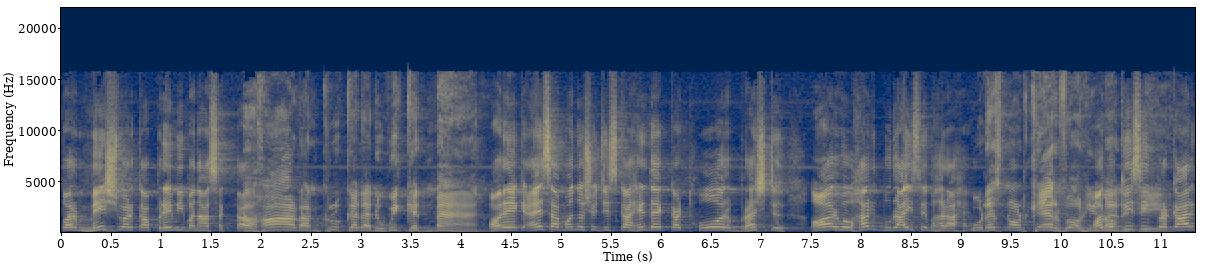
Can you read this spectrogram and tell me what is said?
परमेश्वर का प्रेमी बना सकता है hard and crooked and wicked man. और एक ऐसा मनुष्य जिसका हृदय कठोर भ्रष्ट और वो हर बुराई से भरा है। Who does not care for और वो किसी प्रकार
